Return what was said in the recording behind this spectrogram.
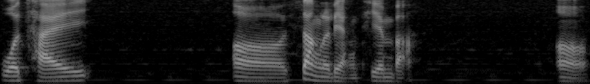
我才呃上了两天吧，哦，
